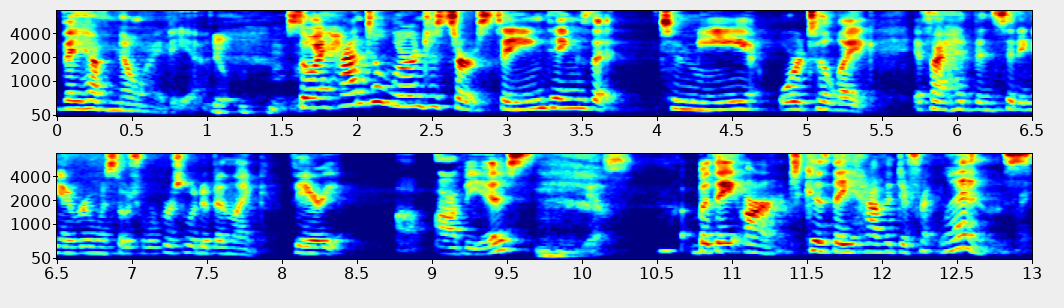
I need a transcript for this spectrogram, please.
They have no idea. Nope. So I had to learn to start saying things that to me or to like if I had been sitting in a room with social workers would have been like very o- obvious mm-hmm. Yes. but they aren't because they have a different lens.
